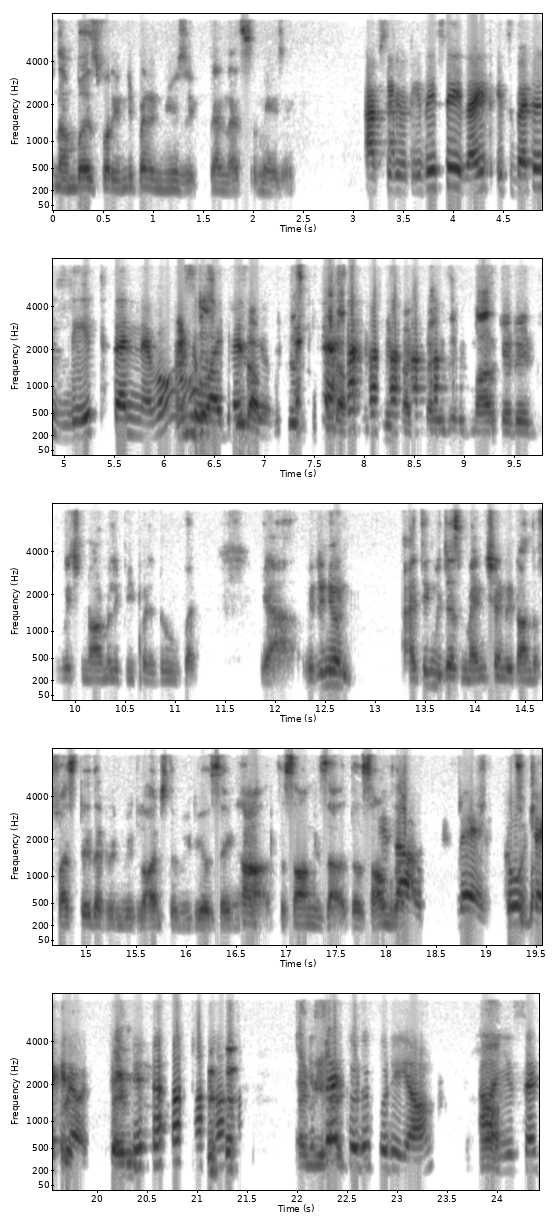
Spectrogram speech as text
numbers for independent music, then that's amazing. Absolutely. They say, right, it's better late than never. And so just I guess it up. We just put it up. Advertise it, market it, which normally people do. But yeah, we didn't even. I think we just mentioned it on the first day that when we launched the video, saying, "Huh, the song is out. The song it's out. There. Go check it out. And you said Gudu Gudu Ya. Uh, you said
